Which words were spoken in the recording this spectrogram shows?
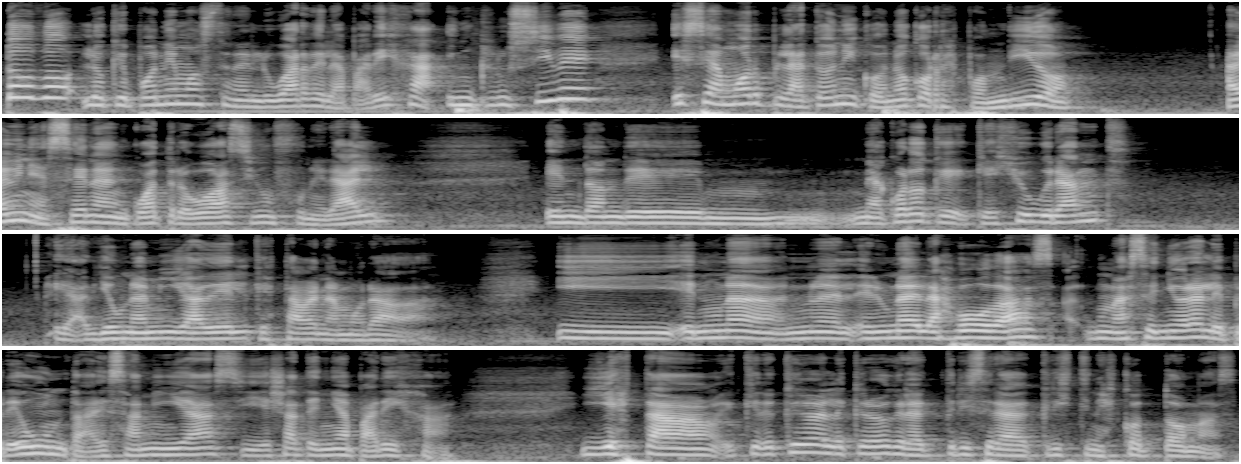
Todo lo que ponemos en el lugar de la pareja, inclusive ese amor platónico no correspondido. Hay una escena en Cuatro Bodas y un funeral en donde mm, me acuerdo que, Hugh Grant, eh, había una amiga de él que estaba enamorada. Y en una, en una, de las bodas, una señora le pregunta a esa amiga si ella tenía pareja. Y esta, creo, creo, que la actriz era Christine Scott Thomas.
